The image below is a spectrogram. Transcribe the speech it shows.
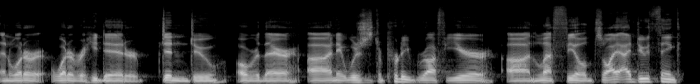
and whatever whatever he did or didn't do over there, uh, and it was just a pretty rough year uh, in left field. So I, I do think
